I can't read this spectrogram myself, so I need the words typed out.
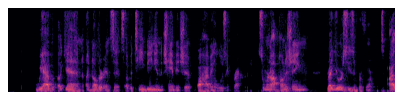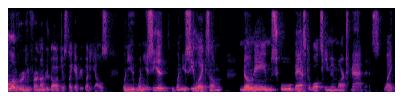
we have again another instance of a team being in the championship while having a losing record. So we're not punishing regular season performance. I love rooting for an underdog just like everybody else. When you when you see it when you see like some no name school basketball team in March Madness, like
